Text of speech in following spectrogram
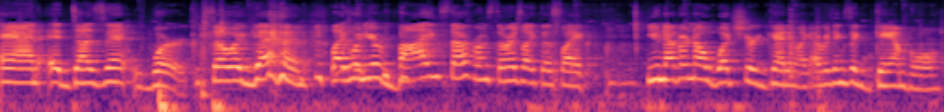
and it doesn't work. So again, like when you're buying stuff from stores like this, like you never know what you're getting. Like everything's a gamble.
